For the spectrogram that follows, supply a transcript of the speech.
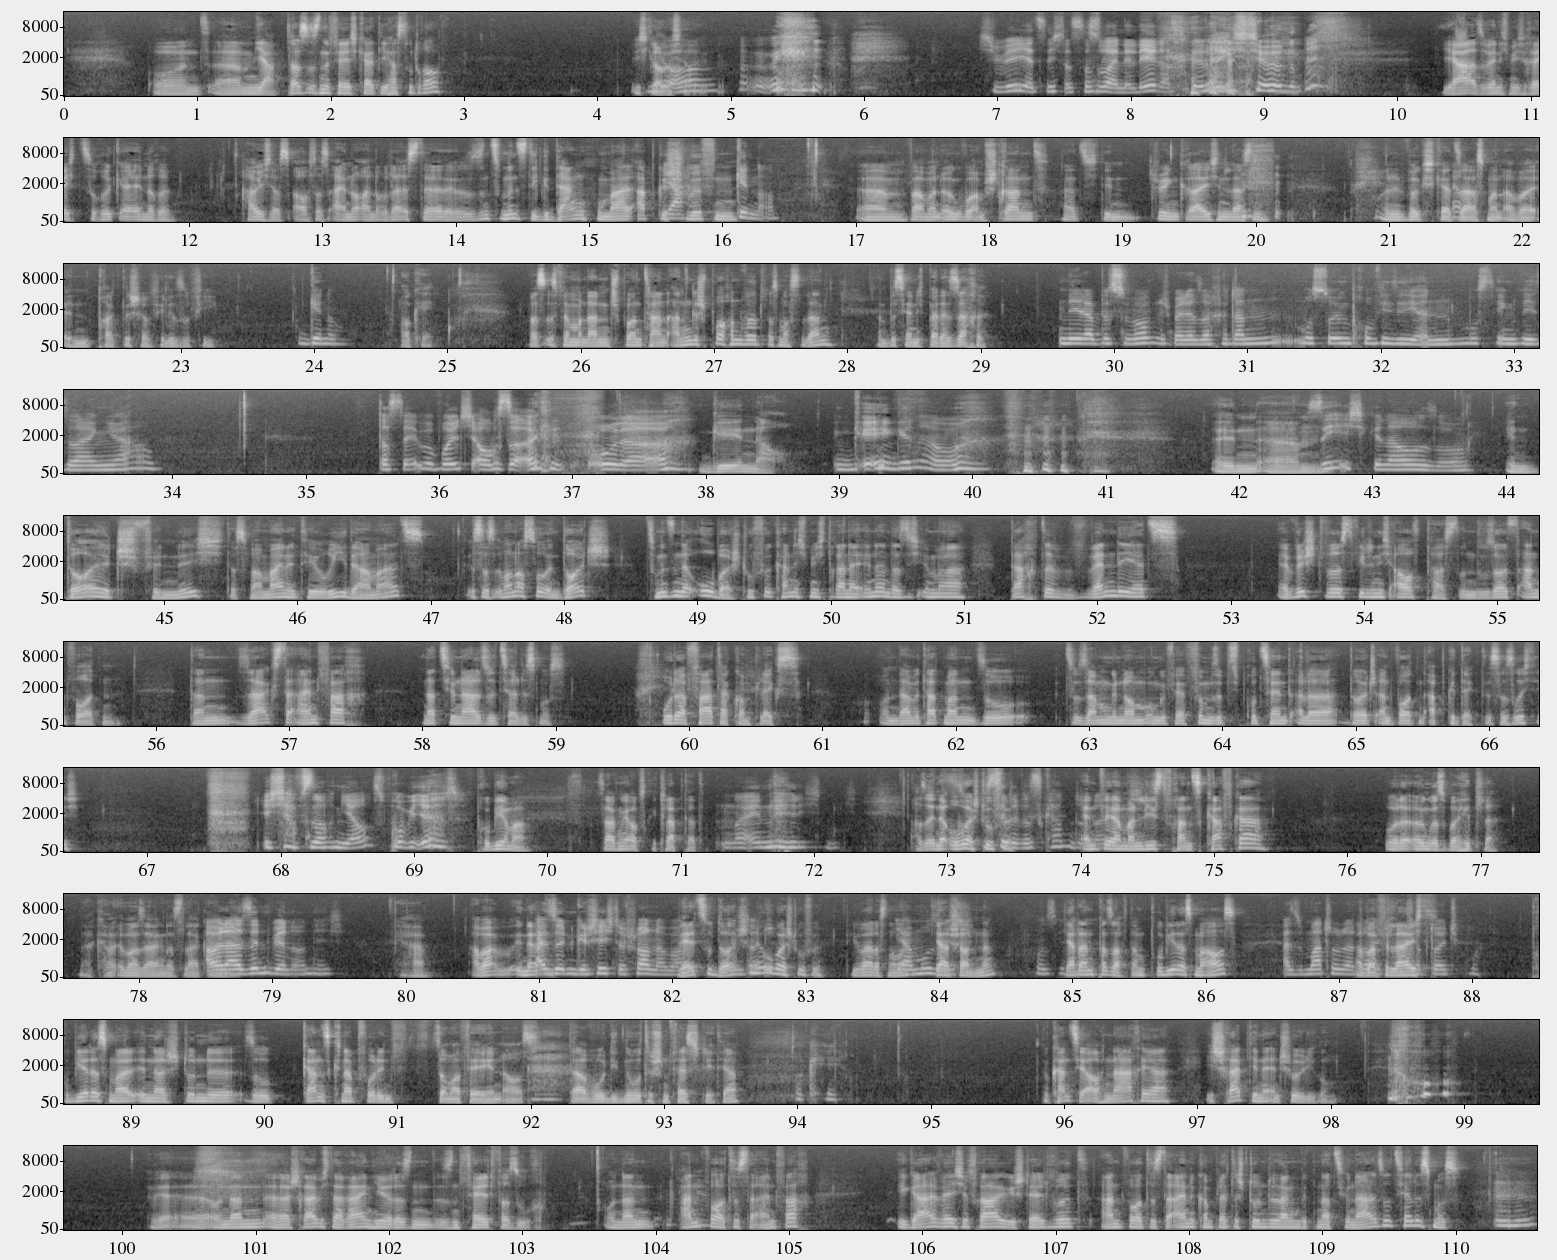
Und ähm, ja, das ist eine Fähigkeit, die hast du drauf? Ich glaube, ja. ich Ich will jetzt nicht, dass das meine Lehrer vielleicht hören. Ja, also wenn ich mich recht zurückerinnere, habe ich das auch, das eine oder andere. Da, ist der, da sind zumindest die Gedanken mal abgeschwiffen. Ja, genau. Ähm, war man irgendwo am Strand, hat sich den Drink reichen lassen Und in Wirklichkeit ja. saß man aber in praktischer Philosophie. Genau. Okay. Was ist, wenn man dann spontan angesprochen wird? Was machst du dann? Dann bist du ja nicht bei der Sache. Nee, da bist du überhaupt nicht bei der Sache. Dann musst du improvisieren. Musst irgendwie sagen, ja, dasselbe wollte ich auch sagen. Oder. Genau. Ge genau. ähm, Sehe ich genauso. In Deutsch, finde ich, das war meine Theorie damals, ist das immer noch so, in Deutsch, zumindest in der Oberstufe, kann ich mich daran erinnern, dass ich immer dachte, wenn du jetzt erwischt wirst, wie du nicht aufpasst und du sollst antworten, dann sagst du einfach Nationalsozialismus oder Vaterkomplex. Und damit hat man so zusammengenommen ungefähr 75 Prozent aller Deutschantworten abgedeckt. Ist das richtig? Ich habe es noch nie ausprobiert. Probier mal. Sag mir, ob es geklappt hat. Nein, will ich nicht. Also in der Oberstufe, riskant, entweder man liest Franz Kafka oder irgendwas über Hitler. Da kann man immer sagen, das lag Aber da sind wir noch nicht. Ja, aber in der, Also in Geschichte schon, aber. Wählst du Deutsch in, in der Oberstufe? Wie war das noch? Ja, muss Ja, ich. schon, ne? Ja, dann pass auf, dann probier das mal aus. Also Mathe oder aber Deutsch? Vielleicht Deutsch gemacht. Probier das mal in einer Stunde so ganz knapp vor den Sommerferien aus. Da, wo die Note schon feststeht, ja? Okay. Du kannst ja auch nachher, ich schreibe dir eine Entschuldigung. Äh, und dann äh, schreibe ich da rein, hier, das ist ein, das ist ein Feldversuch. Und dann antwortest du einfach, egal welche Frage gestellt wird, antwortest du eine komplette Stunde lang mit Nationalsozialismus. Mhm.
